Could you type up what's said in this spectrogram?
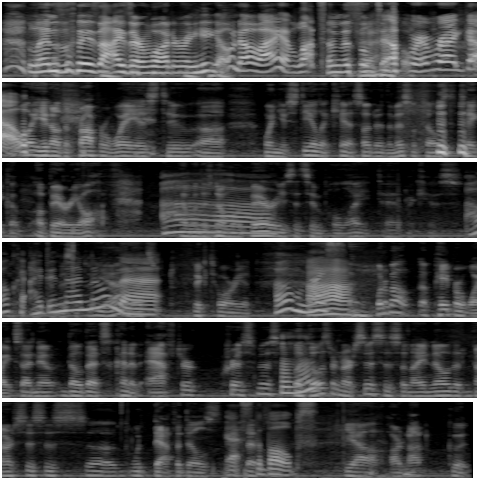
Len's his eyes are watering. He, oh no, I have lots of mistletoe wherever I go. Well, you know, the proper way is to, uh, when you steal a kiss under the mistletoe, is to take a, a berry off. And when there's no more berries, it's impolite to have a kiss. Okay, I did not know Yeah, that. That's Victorian. Oh, nice. Ah. What about uh, paper whites? I know, know that's kind of after Christmas, Mm-hmm. but those are narcissus, and I know that narcissus uh, with daffodils. yes, the bulbs. Yeah, are not good.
